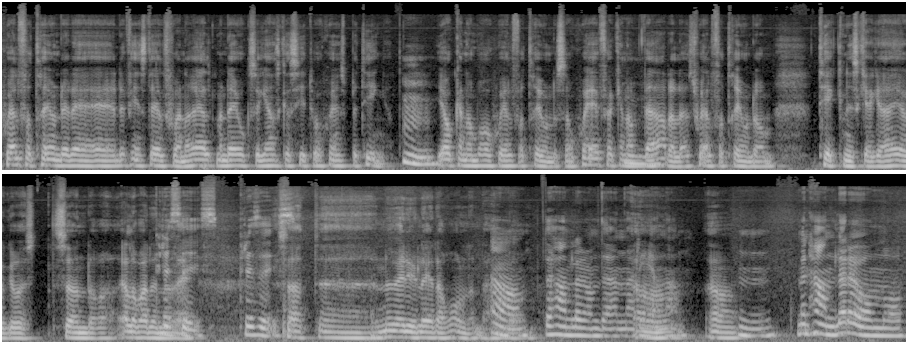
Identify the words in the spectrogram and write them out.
självförtroende det, är- det finns dels generellt men det är också ganska situationsbetingat. Mm. Jag kan ha bra självförtroende som chef, jag kan Mm. ha värdelöst självförtroende om tekniska grejer går sönder eller vad det nu är. Precis, precis. Så att eh, nu är det ju ledarrollen det handlar Ja, om. det handlar om den arenan. Ja. Mm. Men handlar det om att,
